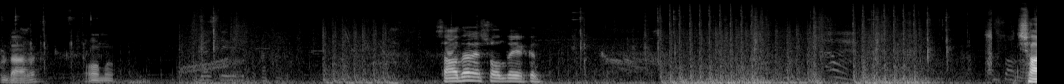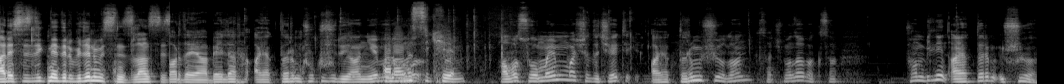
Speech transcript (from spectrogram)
Burada abi. O mu? Sağda ve solda yakın. Çaresizlik nedir bilir misiniz lan siz? Orada ya beyler ayaklarım çok üşüdü ya. Niye böyle Ananı hava, sikeyim. hava soğumaya mı başladı chat? Ayaklarım üşüyor lan. Saçmalığa baksa. Şu an bildiğin ayaklarım üşüyor.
